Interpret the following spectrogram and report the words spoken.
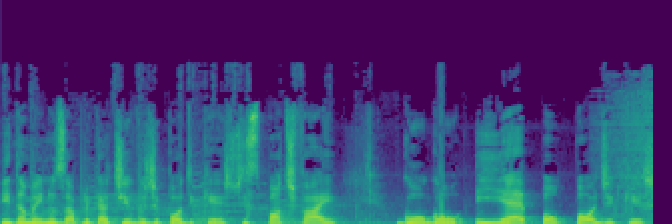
e também nos aplicativos de podcast Spotify, Google e Apple Podcast.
